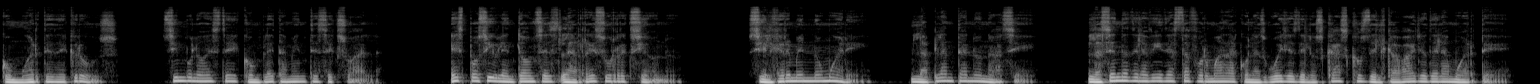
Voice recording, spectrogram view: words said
con muerte de cruz, símbolo este completamente sexual. Es posible entonces la resurrección. Si el germen no muere, la planta no nace. La senda de la vida está formada con las huellas de los cascos del caballo de la muerte.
